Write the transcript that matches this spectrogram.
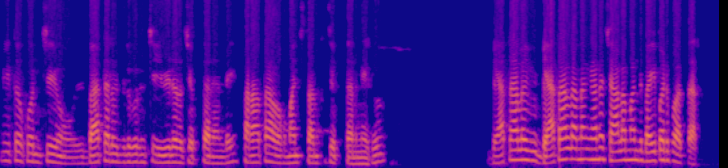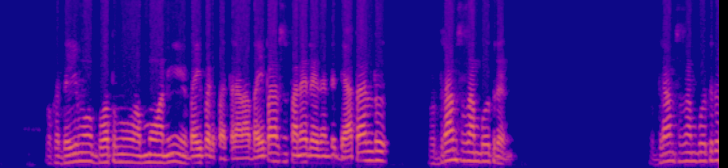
మీతో కొంచెం ఈ బేతాళ విద్యల గురించి ఈ వీడియోలో చెప్తానండి. తర్వాత ఒక మంచి తంతు చెప్తాను మీకు. బేతాళ బేతాళ అనగానే చాలా మంది భయపడిపోతారు. ఒక దెయ్యము భూతము అమ్మో అని భయపడిపోతారు. అలా భయపడాల్సిన పనే లేదంటే బేతాళుడు రుద్రాంశ సంభూతుడు అండి రుద్రాంశ సంభూతుడు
